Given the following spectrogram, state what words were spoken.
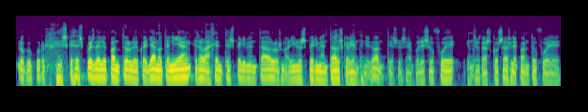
Lo que ocurre es que después de Lepanto lo que ya no tenían era la gente experimentada, los marinos experimentados que habían tenido antes. O sea, por eso fue, entre otras cosas, Lepanto fue,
